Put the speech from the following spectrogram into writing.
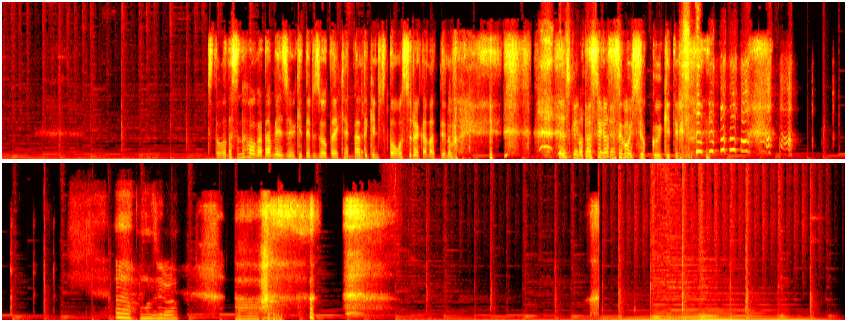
ちょっと私の方がダメージ受けてる状態、客観的にちょっと面白いかなっていうのも。確かに私がすごい確ショック受けてる。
